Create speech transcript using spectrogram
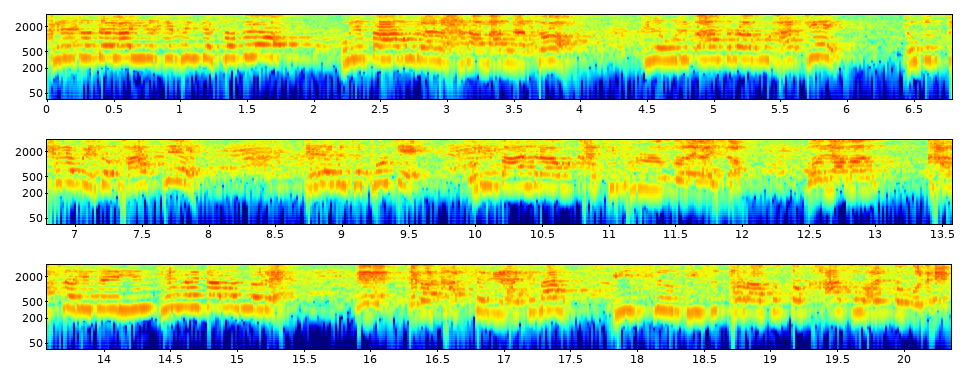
그래도 내가 이렇게 생겼어도요 우리 마누라를 하나 만났어 그냥 우리 마누라하고 같이 요즘 텔레비에서 봤지? 텔레비에서 보지? 우리 마누라하고 같이 부르는 노래가 있어 뭐냐면 각설이들 인생을 담은 노래 예, 제가 각설이를 하지만 미스 미스터라고 또 가수 활동을 해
